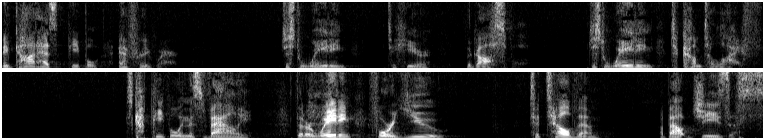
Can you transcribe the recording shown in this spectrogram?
And God has people everywhere just waiting to hear the gospel, just waiting to come to life. He's got people in this valley that are waiting for you to tell them about Jesus.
